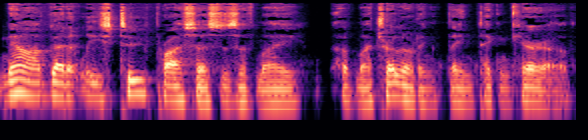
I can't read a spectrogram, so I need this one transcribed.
Now I've got at least two processes of my of my trailer loading thing taken care of.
